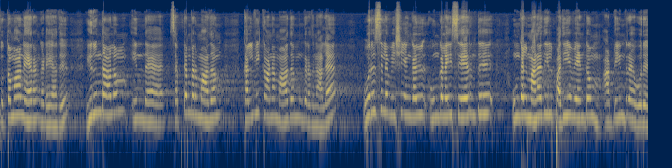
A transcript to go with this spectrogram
சுத்தமாக நேரம் கிடையாது. இருந்தாலும் இந்த செப்டம்பர் மாதம் கல்விக்கான மாதம்ங்கிறதுனால ஒரு சில விஷயங்கள் உங்களை சேர்ந்து உங்கள் மனதில் பதிய வேண்டும் அப்படின்ற ஒரு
